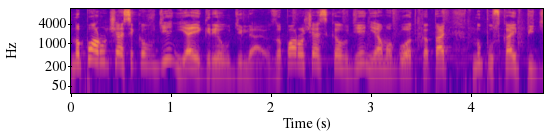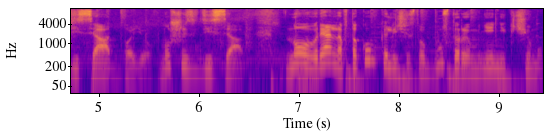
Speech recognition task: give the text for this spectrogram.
Но пару часиков в день я игре уделяю. За пару часиков в день я могу откатать, ну, пускай 50 боев, ну, 60. Но реально в таком количестве бустеры мне ни к чему.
